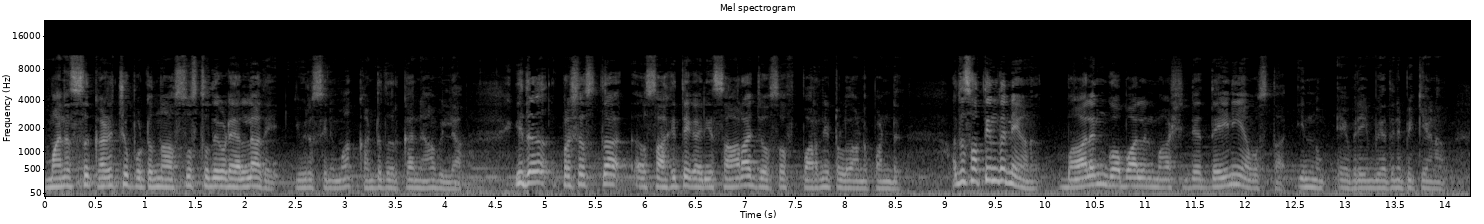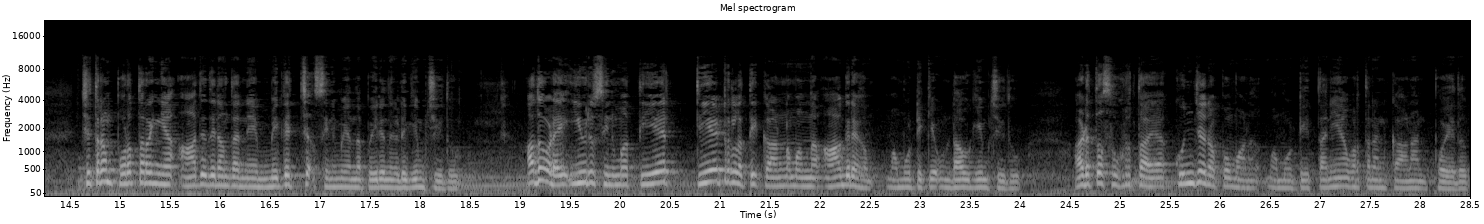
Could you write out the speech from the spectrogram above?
മനസ്സ് കഴച്ചു പൊട്ടുന്ന അസ്വസ്ഥതയോടെ അല്ലാതെ ഈ ഒരു സിനിമ കണ്ടു തീർക്കാനാവില്ല. ഇത് പ്രശസ്ത സാഹിത്യകാരി സാറ ജോസഫ് പറഞ്ഞിട്ടുള്ളതാണ് പണ്ട്. അത് സത്യം തന്നെയാണ്. ബാലൻ ഗോപാലൻ മാഷിന്റെ ദയനീയാവസ്ഥ ഇന്നും എവരെയും വേദനിപ്പിക്കുകയാണ്. ചിത്രം പുറത്തിറങ്ങിയ ആദ്യ ദിനം തന്നെ മികച്ച സിനിമ എന്ന പേര് നേടുകയും ചെയ്തു. അതോടെ ഈ ഒരു സിനിമ തിയേ തിയേറ്ററിലെത്തി കാണണമെന്ന ആഗ്രഹം മമ്മൂട്ടിക്ക് ഉണ്ടാവുകയും ചെയ്തു. അടുത്ത സുഹൃത്തായ കുഞ്ചനൊപ്പമാണ് മമ്മൂട്ടി തനിയാവർത്തനം കാണാൻ പോയത്.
